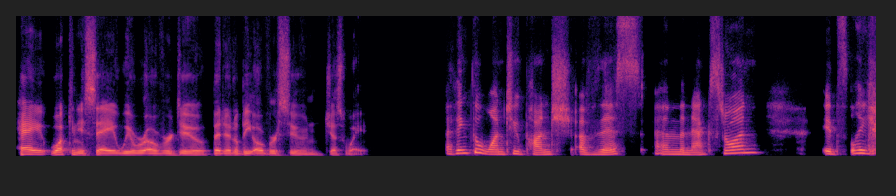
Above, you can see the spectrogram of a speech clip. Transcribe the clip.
Hey, what can you say? We were overdue, but it'll be over soon. Just wait. I think the one two punch of this and the next one, it's like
